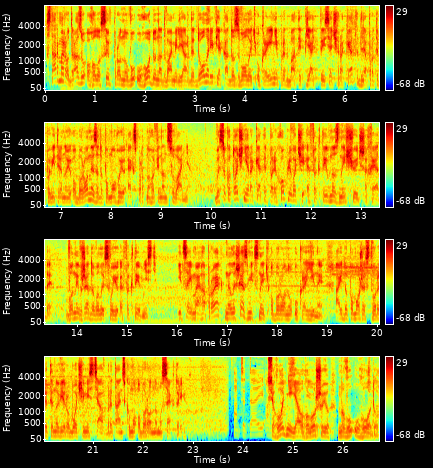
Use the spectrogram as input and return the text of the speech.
Стармер одразу оголосив про нову угоду на 2 мільярди доларів, яка дозволить Україні придбати 5 тисяч ракет для протиповітряної оборони за допомогою експортного фінансування. Високоточні ракети-перехоплювачі ефективно знищують шахеди. Вони вже довели свою ефективність. І цей мегапроект не лише зміцнить оборону України, а й допоможе створити нові робочі місця в британському оборонному секторі. Сьогодні я оголошую нову угоду,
